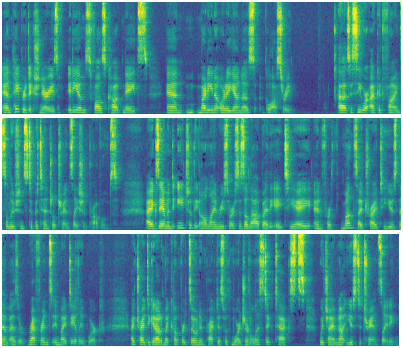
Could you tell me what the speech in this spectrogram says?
and paper dictionaries of idioms, false cognates, and Marina Orellana's glossary uh, to see where I could find solutions to potential translation problems. I examined each of the online resources allowed by the ATA, and for months I tried to use them as a reference in my daily work. I tried to get out of my comfort zone and practice with more journalistic texts, which I am not used to translating.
